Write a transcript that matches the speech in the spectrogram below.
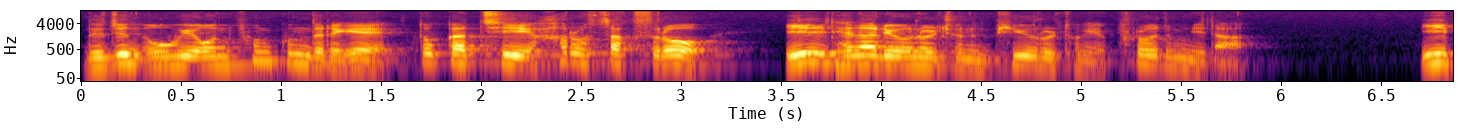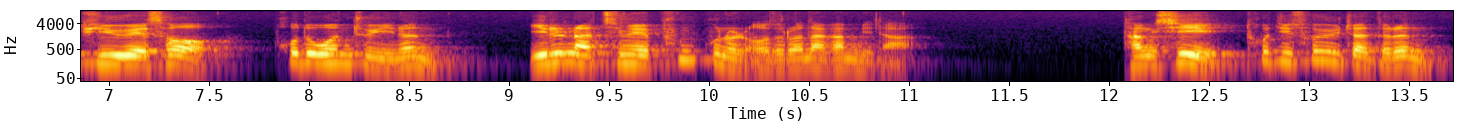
늦은 오후에 온 품꾼들에게 똑같이 하루 싹스로 1데나리온을 주는 비유를 통해 풀어줍니다. 이 비유에서 포도원 주인은 이른 아침에 품꾼을 얻으러 나갑니다. 당시 토지 소유자들은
